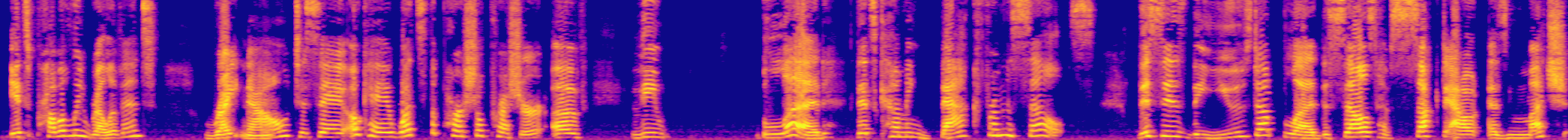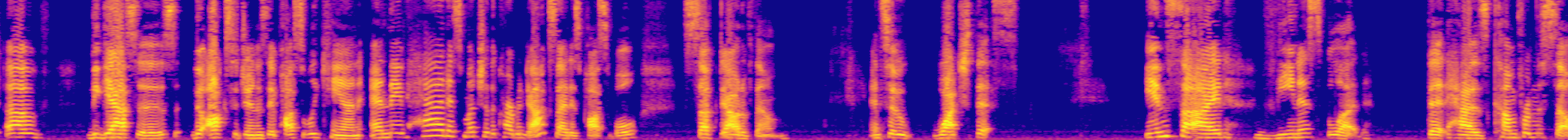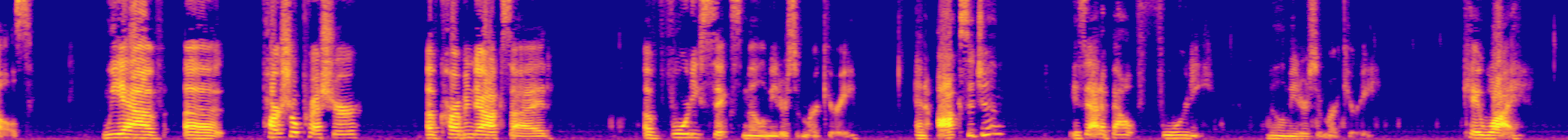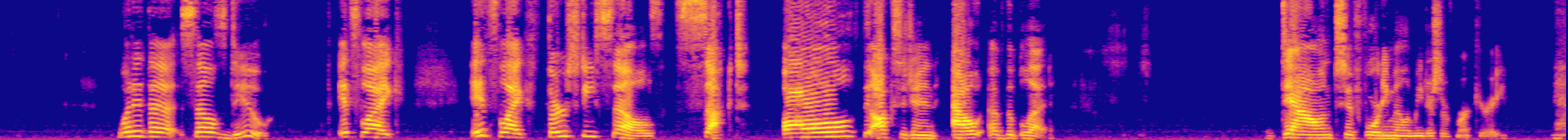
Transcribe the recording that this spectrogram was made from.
It's probably relevant right now to say, okay, what's the partial pressure of the blood that's coming back from the cells? This is the used up blood. The cells have sucked out as much of the gases, the oxygen, as they possibly can, and they've had as much of the carbon dioxide as possible sucked out of them. And so watch this. Inside venous blood that has come from the cells, we have a partial pressure of carbon dioxide of 46 millimeters of mercury. And oxygen is at about 40 millimeters of mercury. Okay, why? What did the cells do? It's like, it's like thirsty cells sucked all the oxygen out of the blood down to 40 millimeters of mercury. Now,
